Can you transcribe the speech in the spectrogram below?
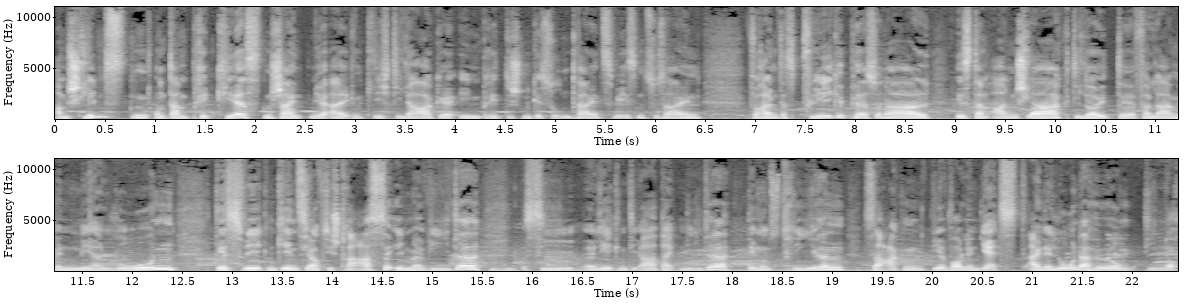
am schlimmsten und am prekärsten scheint mir eigentlich die Lage im britischen Gesundheitswesen zu sein. Vor allem das Pflegepersonal ist am Anschlag, die Leute verlangen mehr Lohn, deswegen gehen sie auf die Straße immer wieder, sie legen die Arbeit nieder, demonstrieren, sagen, wir wollen jetzt eine Lohnerhöhung, die noch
